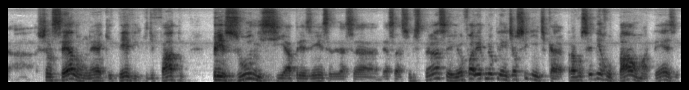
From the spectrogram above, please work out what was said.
a chancelam, né, que teve, que de fato presume-se a presença dessa, dessa substância. E eu falei para o meu cliente: é o seguinte, cara, para você derrubar uma tese,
